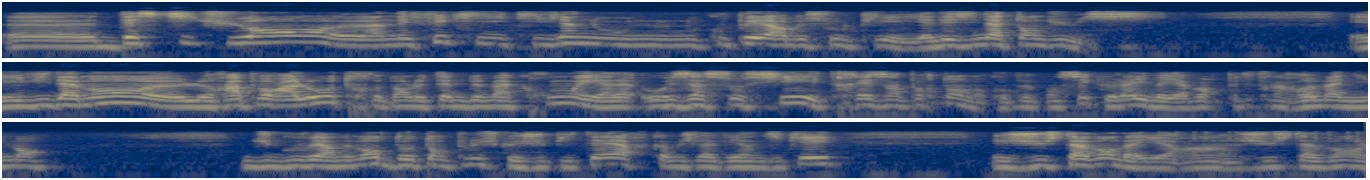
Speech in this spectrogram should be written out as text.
destituant, euh, un effet qui, vient nous, couper l'arbre sous le pied. Il y a des inattendus ici. Et évidemment, euh, le rapport à l'autre dans le thème de Macron et aux associés est très important. Donc on peut penser que là, il va y avoir peut-être un remaniement du gouvernement, d'autant plus que Jupiter, comme je l'avais indiqué, juste avant d'ailleurs, hein, juste avant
